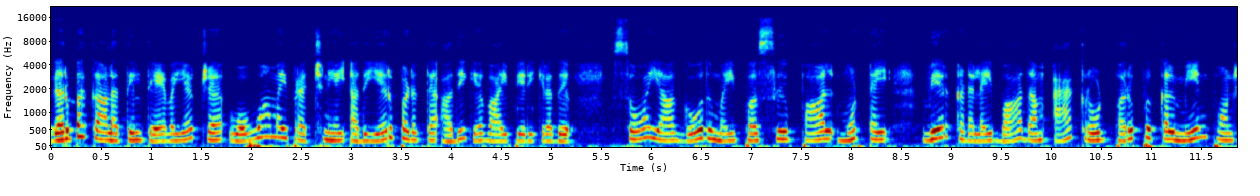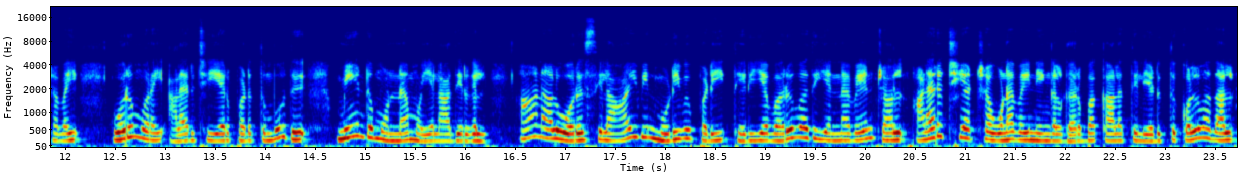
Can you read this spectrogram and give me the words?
கர்ப்ப காலத்தில் தேவையற்ற ஒவ்வாமை பிரச்சனையை அது ஏற்படுத்த அதிக வாய்ப்பு இருக்கிறது. சோயா கோதுமை பசு பால் முட்டை வேர்க்கடலை பாதாம் ஆக்ரோட் பருப்புக்கள் மீன் போன்றவை ஒருமுறை அலர்ஜி ஏற்படுத்தும் போது மீண்டும் உண்ண முயலாதீர்கள். ஆனால் ஒரு சில ஆய்வின் முடிவுபடி தெரிய வருவது என்னவென்றால் அலர்ச்சியற்ற உணவை நீங்கள் கர்ப்ப காலத்தில் எடுத்துக்கொள்வதால்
